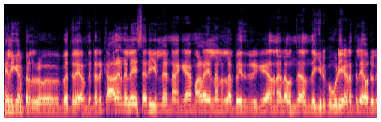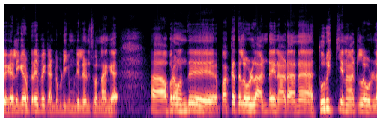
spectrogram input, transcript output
ஹெலிகாப்டர் விபத்தில் இறந்துட்டார். காலநிலை சரியில்லைன்னாங்க மழையெல்லாம் நல்லா பெய்துட்டு இருக்குது அதனால் வந்து அந்த இருக்கக்கூடிய இடத்துல அவருக்கு ஹெலிகாப்டரே போய் கண்டுபிடிக்க முடியலன்னு சொன்னாங்க. அப்புறம் வந்து பக்கத்தில் உள்ள அண்டை நாடான துருக்கி நாட்டில் உள்ள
